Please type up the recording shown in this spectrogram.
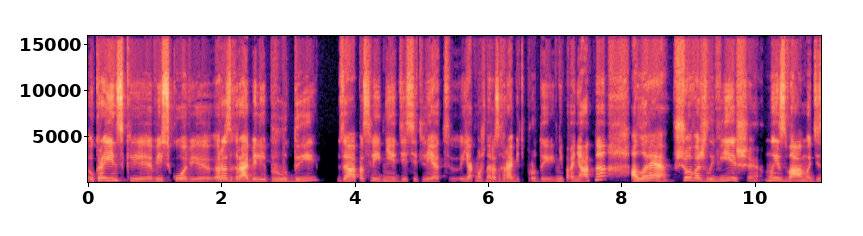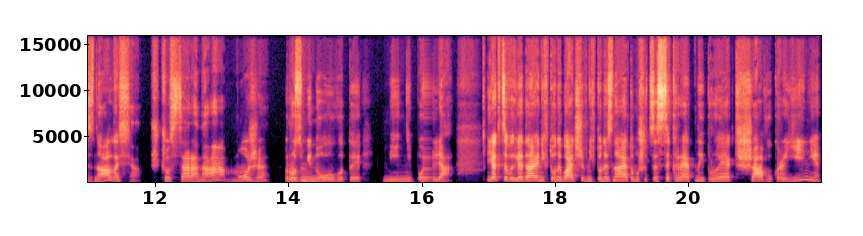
українські військові розграбили пруди за останні 10 лет. Як можна розграбити пруди, непонятно. Але що важливіше, ми з вами дізналися, що сарана може розміновувати мінні поля. Як це виглядає, ніхто не бачив, ніхто не знає, тому що це секретний проект США в Україні.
